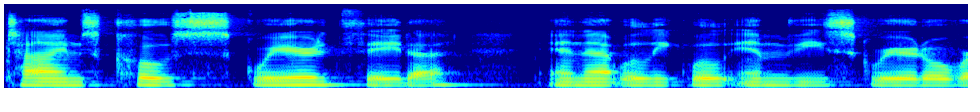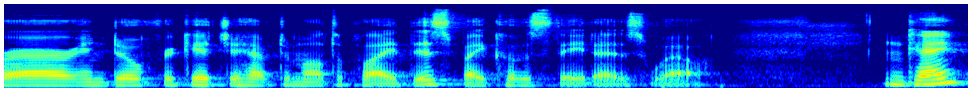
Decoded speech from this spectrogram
times cos squared theta, and that will equal mv squared over r. And don't forget you have to multiply this by cos theta as well. Okay,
